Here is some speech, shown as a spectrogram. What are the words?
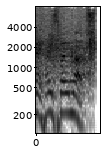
Okay, thanks very much.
